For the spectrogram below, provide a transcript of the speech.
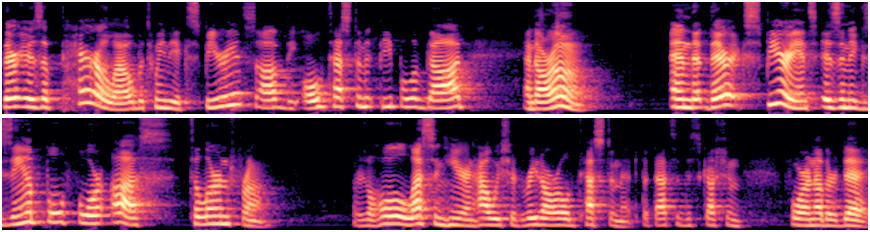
there is a parallel between the experience of the Old Testament people of God and our own, and that their experience is an example for us to learn from. There's a whole lesson here in how we should read our Old Testament, but that's a discussion for another day.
